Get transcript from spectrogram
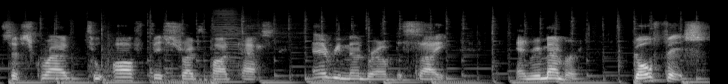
subscribe to all Fish Stripes podcasts, every member of the site. And remember, Go fish.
